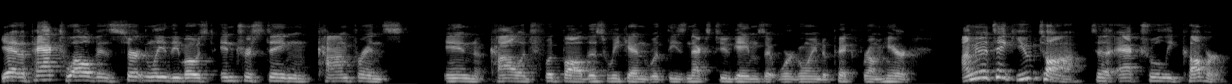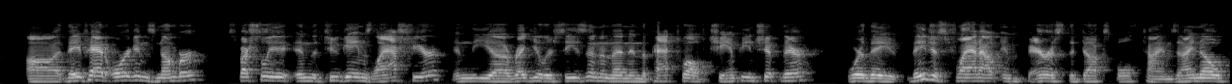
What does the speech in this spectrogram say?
Yeah, the Pac-12 is certainly the most interesting conference in college football this weekend with these next two games that we're going to pick from here. I'm going to take Utah to actually cover. Uh, they've had Oregon's number, especially in the two games last year in the uh, regular season, and then in the Pac-12 championship there, where they they just flat out embarrassed the Ducks both times. And I know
